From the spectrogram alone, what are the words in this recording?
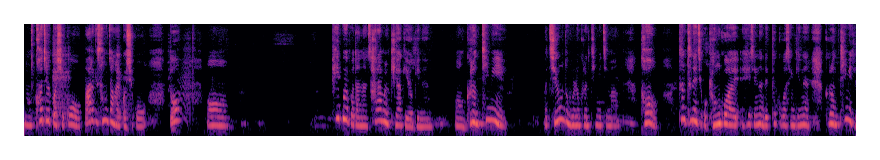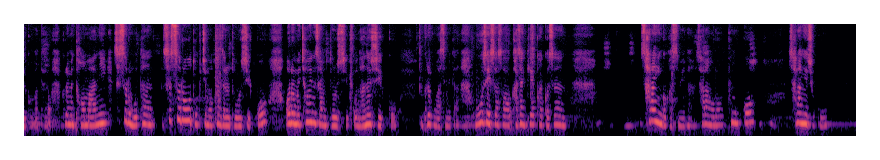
음, 커질 것이고 빠르게 성장할 것이고 또 어, PV보다는 사람을 귀하게 여기는 어, 그런 팀이 아, 지금도 물론 그런 팀이지만 더 튼튼해지고 견고해지는 네트워크가 생기는 그런 팀이 될 것 같아요. 그러면 더 많이 스스로 못하는 스스로 돕지 못한 데를 도울 수 있고 어려움에 처해 있는 사람을 도울 수 있고 나눌 수 있고 그럴 것 같습니다. 무엇에 있어서 가장 기억할 것은 사랑인 것 같습니다. 사랑으로 품고 사랑해주고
